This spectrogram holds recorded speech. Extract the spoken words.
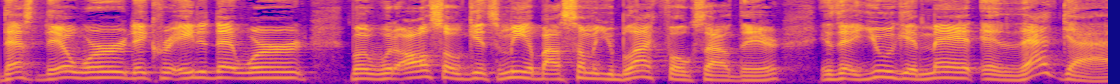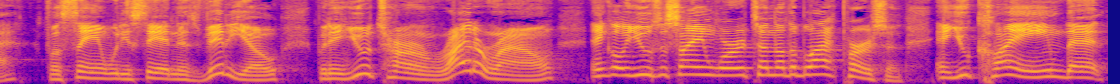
That's their word. They created that word. But what also gets me about some of you black folks out there is that you would get mad at that guy for saying what he said in this video, but then you turn right around and go use the same word to another black person. And you claim that,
